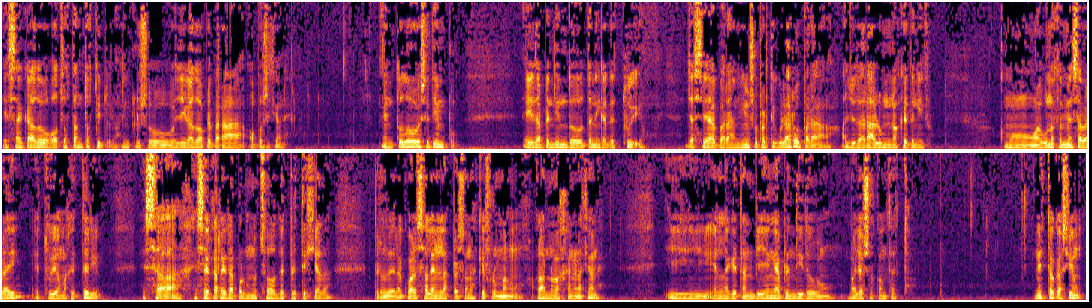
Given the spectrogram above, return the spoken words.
He sacado otros tantos títulos, incluso he llegado a preparar oposiciones. En todo ese tiempo he ido aprendiendo técnicas de estudio, ya sea para mi uso particular o para ayudar a alumnos que he tenido. Como algunos también sabréis, he estudiado magisterio, esa, carrera por muchos desprestigiada, pero de la cual salen las personas que forman a las nuevas generaciones y en la que también he aprendido valiosos conceptos. En esta ocasión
